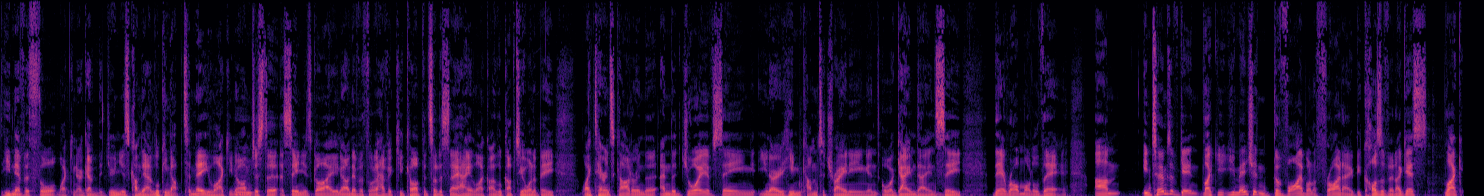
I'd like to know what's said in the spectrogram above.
he never thought, like, you know, the juniors come down looking up to me. Like, you know, I'm just a, a seniors guy. You know, I never thought I'd have a kid come up and sort of say, hey, like, I look up to you. I want to be like Terence Carter. And the, and the joy of seeing, you know, him come to training and or a game day and see their role model there. Um, in terms of getting, like, you, you mentioned the vibe on a Friday because of it, I guess, like,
